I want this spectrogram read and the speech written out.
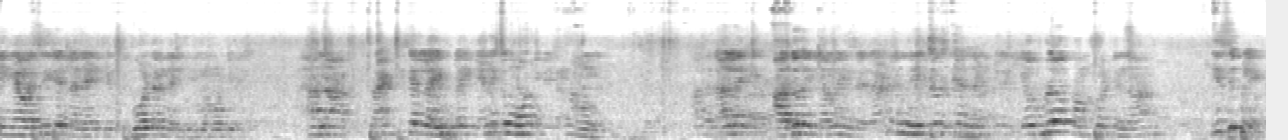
நீங்கள் சீரியல்ல நடிக்கிறது போல்டா நடிக்கிறீங்க மோட்டிவேஷன் ஆனால் ப்ராக்டிக்கல் லைஃப்பில் எனக்கு மோட்டிவேஷன் அவங்க. அதனால அதுவும் இல்லாமல் இந்த ரேடன் எவ்வளோ கம்ஃபர்ட்னா டிசிப்ளின்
